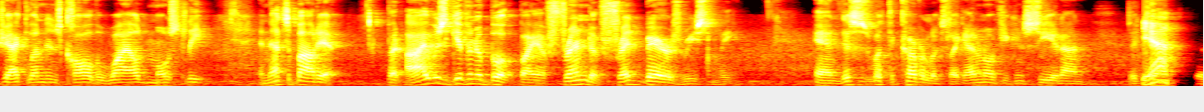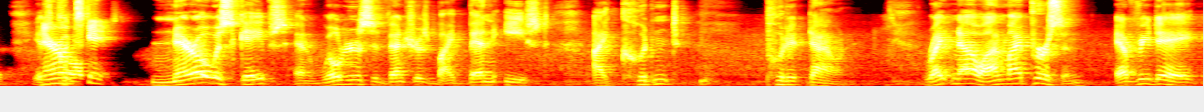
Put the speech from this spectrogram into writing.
Jack London's Call of the Wild mostly, and that's about it. But I was given a book by a friend of Fred Bear's recently and this is what the cover looks like. I don't know if you can see it on the yeah. Narrow Escapes. Narrow Escapes and Wilderness Adventures by Ben East. I couldn't put it down. Right now, on my person, every day,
